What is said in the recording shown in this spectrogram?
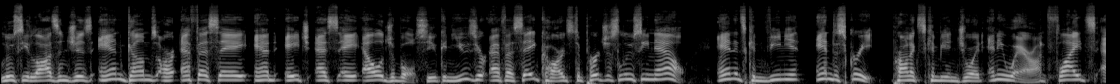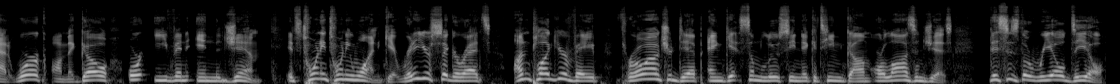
Lucy lozenges and gums are FSA and HSA eligible, so you can use your FSA cards to purchase Lucy now and it's convenient and discreet. Products can be enjoyed anywhere on flights, at work, on the go, or even in the gym. It's 2021. Get rid of your cigarettes, unplug your vape, throw out your dip, and get some Lucy nicotine gum or lozenges. This is the real deal.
